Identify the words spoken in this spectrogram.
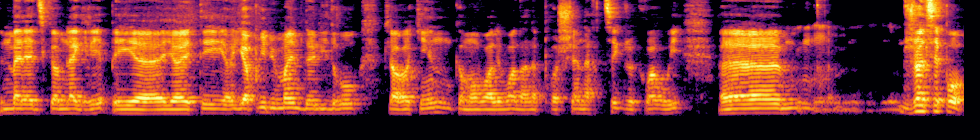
une maladie comme la grippe et euh, il a été, il a pris lui-même de l'hydrochloroquine, comme on va aller voir dans la prochaine article, je crois, oui. je ne sais pas.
